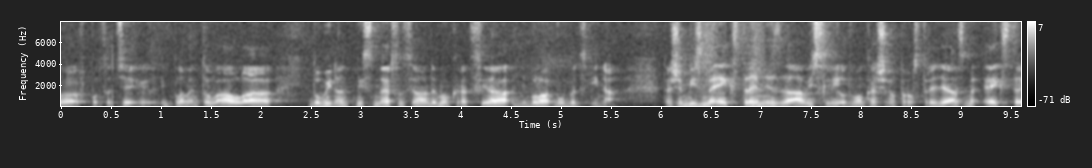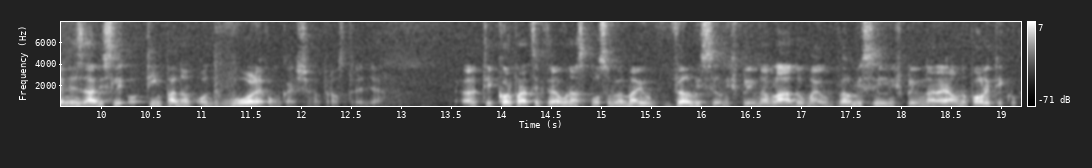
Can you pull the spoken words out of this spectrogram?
e, v podstate implementoval e, dominantný smer sociálna demokracia, nebola vôbec iná. Takže my sme extrémne závislí od vonkajšieho prostredia, sme extrémne závislí tým pádom od vôle vonkajšieho prostredia. E, tie korporácie, ktoré u nás pôsobia, majú veľmi silný vplyv na vládu, majú veľmi silný vplyv na reálnu politiku. E,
